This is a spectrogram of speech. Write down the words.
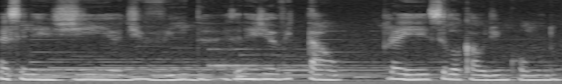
essa energia de vida, essa energia vital para esse local de incômodo.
